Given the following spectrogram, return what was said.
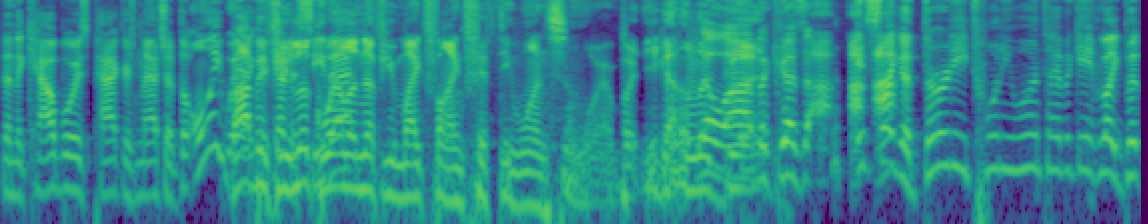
than the Cowboys Packers matchup. The only way I Bob, can if you look well that, enough, you might find 51 somewhere, but you got to look no, uh, good. because I, I, it's like a 30-21 type of game. Like, but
